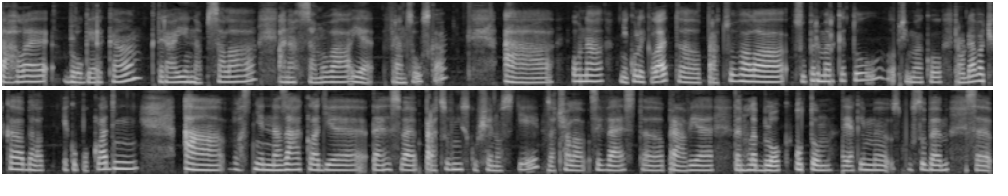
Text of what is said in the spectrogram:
tahle blogerka, která ji napsala, Anna Samová, je francouzska. A Ona několik let eh, pracovala v supermarketu, přímo jako prodavačka, byla jako pokladní a vlastně na základě té své pracovní zkušenosti začala si vést eh, právě tenhle blog o tom, jakým způsobem se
